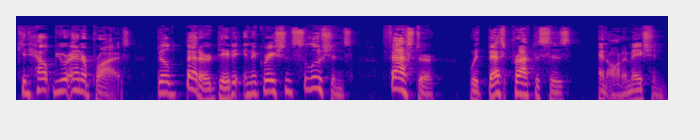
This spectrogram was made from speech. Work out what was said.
can help your enterprise build better data integration solutions faster with best practices and automation.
